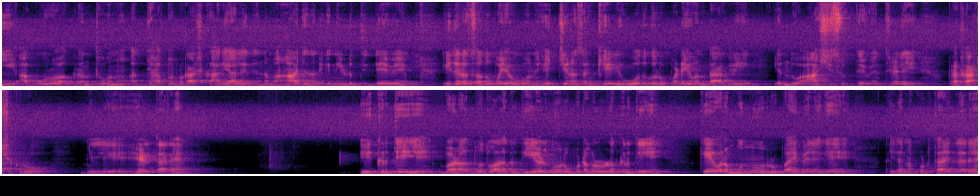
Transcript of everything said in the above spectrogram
ಈ ಅಪೂರ್ವ ಗ್ರಂಥವನ್ನು ಅಧ್ಯಾತ್ಮ ಪ್ರಕಾಶ ಕಾರ್ಯಾಲಯದಿಂದ ಮಹಾಜನರಿಗೆ ನೀಡುತ್ತಿದ್ದೇವೆ. ಇದರ ಸದುಪಯೋಗವನ್ನು ಹೆಚ್ಚಿನ ಸಂಖ್ಯೆಯಲ್ಲಿ ಓದುಗರು ಪಡೆಯುವಂತಾಗಲಿ ಎಂದು ಆಶಿಸುತ್ತೇವೆ ಅಂತ ಹೇಳಿ ಪ್ರಕಾಶಕರು ಇಲ್ಲಿ ಹೇಳ್ತಾರೆ. ಈ ಕೃತಿ ಬಹಳ ಅದ್ಭುತವಾದ ಕೃತಿ. ಏಳ್ನೂರು ಪುಟಗಳುಳ್ಳ ಕೃತಿ ಕೇವಲ ಮುನ್ನೂರು ರೂಪಾಯಿ ಬೆಲೆಗೆ ಇದನ್ನು ಕೊಡ್ತಾ ಇದ್ದಾರೆ.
